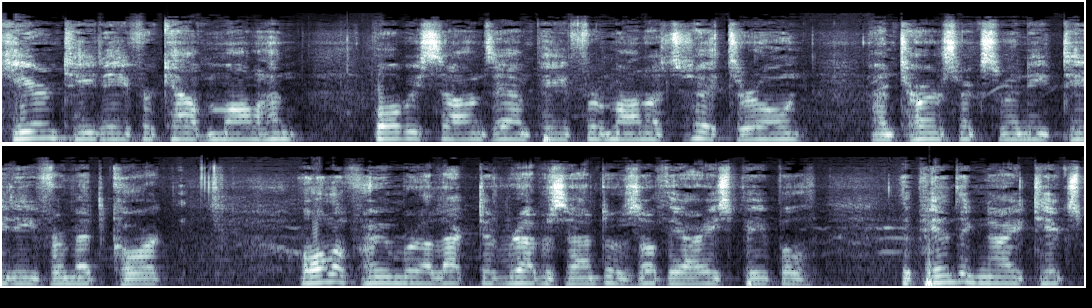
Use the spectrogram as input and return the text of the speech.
Kieran TD for Cavan Monaghan, Bobby Sands MP for Monaghan Tyrone and Terence MacSwiney TD for Mid Cork, all of whom were elected representatives of the Irish people. The painting now takes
